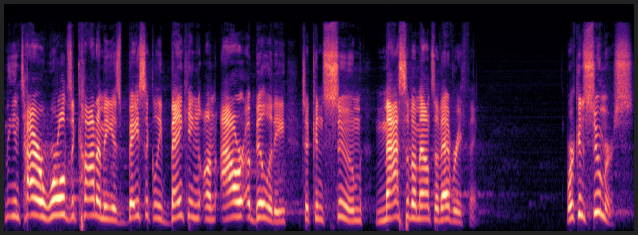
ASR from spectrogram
The entire world's economy is basically banking on our ability to consume massive amounts of everything. We're consumers.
